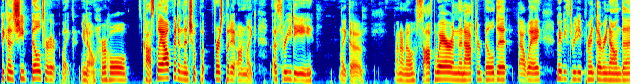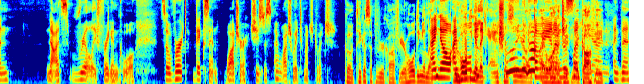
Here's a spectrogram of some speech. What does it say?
because she builds her like you know her whole cosplay outfit, and then she'll put first put it on like a 3D, like a I don't know software, and then after build it that way. Maybe 3D print every now and then. No, it's really friggin' cool. So Vert Vixen, watch her. She's just I watch way too much Twitch. Go take a sip of your coffee. You're holding it like I know, You're I'm holding, it like anxiously. You're like, I want to drink my coffee. Yeah, and- eh,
